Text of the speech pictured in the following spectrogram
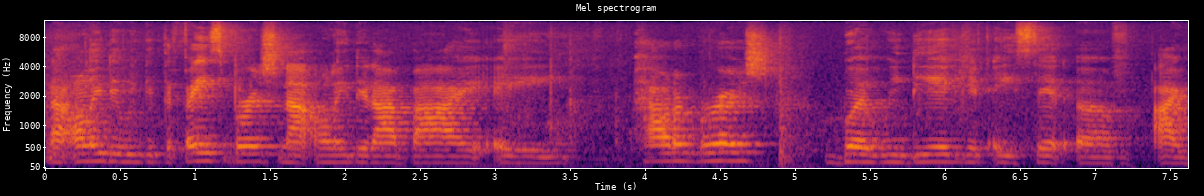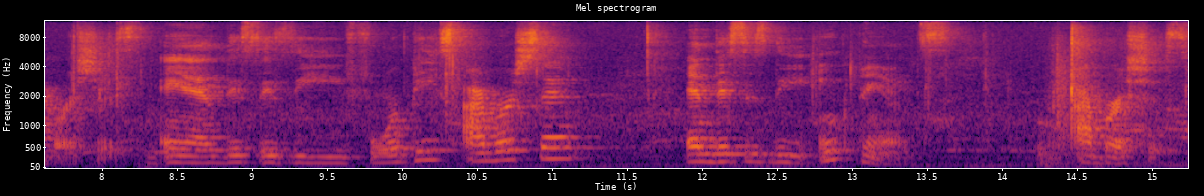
not only did we get the face brush not only did i buy a powder brush but we did get a set of eye brushes and this is the four piece eye brush set and this is the ink pens eye brushes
